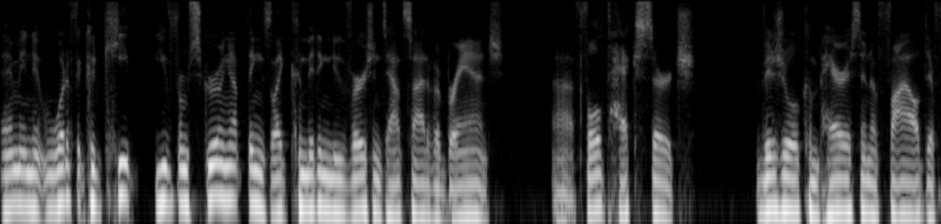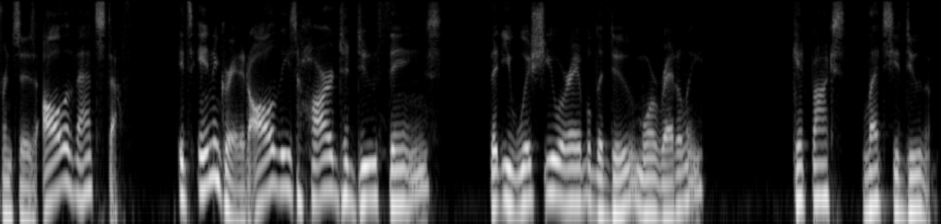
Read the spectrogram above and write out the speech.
I mean, it, what if it could keep you from screwing up things like committing new versions outside of a branch? uh, full text search, visual comparison of file differences, all of that stuff. It's integrated. All these hard to do things that you wish you were able to do more readily, Gitbox lets you do them.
